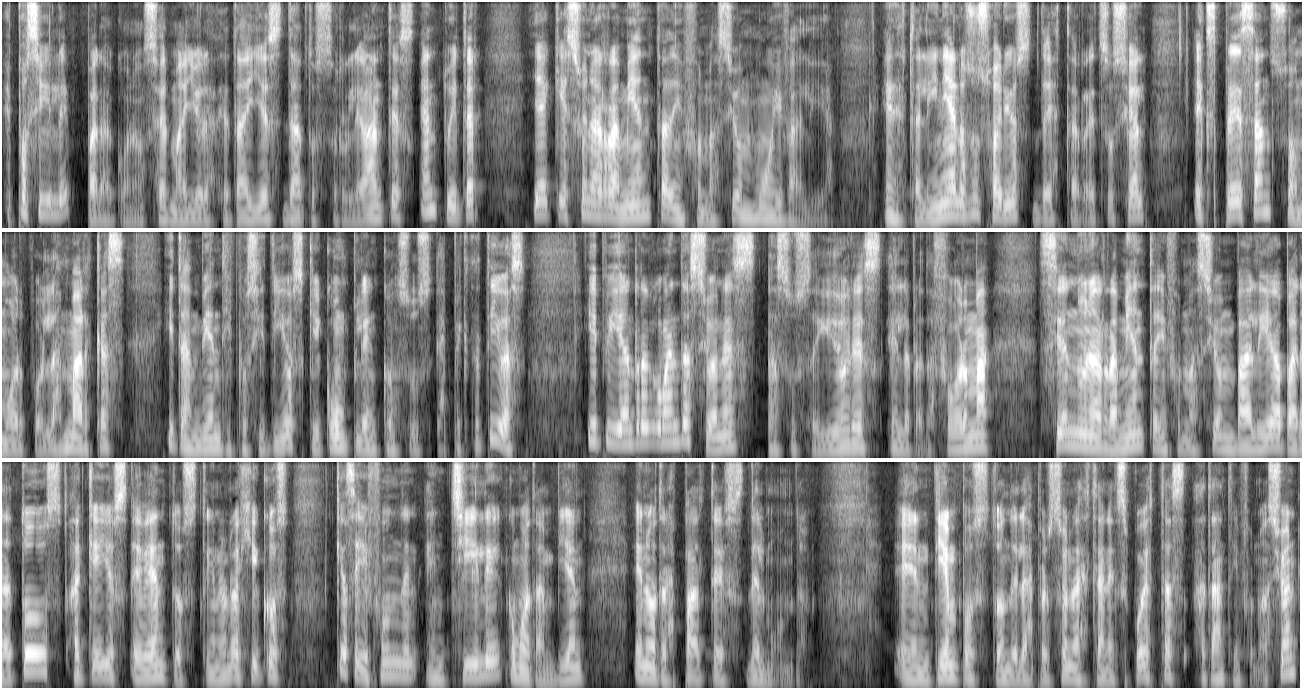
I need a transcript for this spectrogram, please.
Es posible, para conocer mayores detalles, datos relevantes en Twitter, ya que es una herramienta de información muy válida. En esta línea, los usuarios de esta red social expresan su amor por las marcas y también dispositivos que cumplen con sus expectativas y piden recomendaciones a sus seguidores en la plataforma, siendo una herramienta de información válida para todos aquellos eventos tecnológicos que se difunden en Chile como también en otras partes del mundo. En tiempos donde las personas están expuestas a tanta información,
